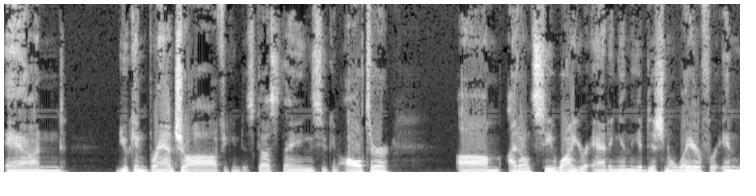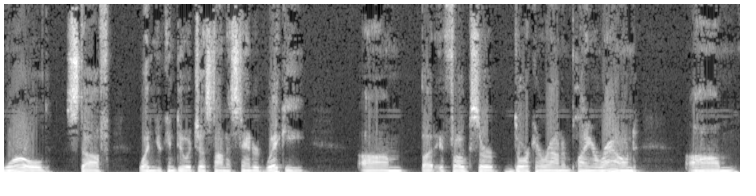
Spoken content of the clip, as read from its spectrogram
and you can branch off, you can discuss things, you can alter. Um, I don't see why you're adding in the additional layer for in world stuff when you can do it just on a standard wiki. Um, but if folks are dorking around and playing around, um,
